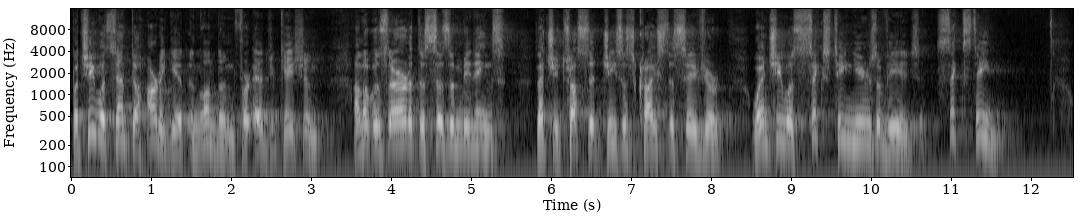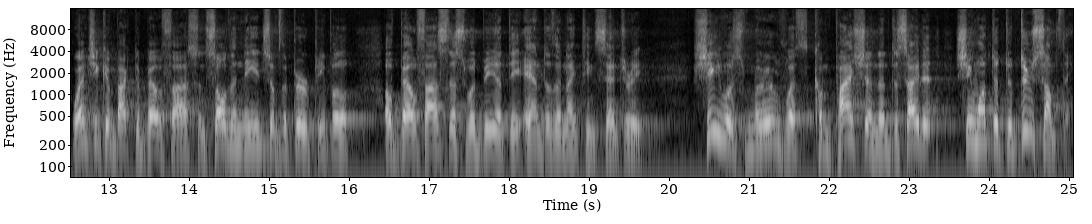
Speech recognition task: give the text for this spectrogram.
But she was sent to Harrogate in London for education. And it was there at the Keswick meetings that she trusted Jesus Christ as Savior when she was 16 years of age. 16. When she came back to Belfast and saw the needs of the poor people of Belfast, this would be at the end of the 19th century, she was moved with compassion and decided she wanted to do something.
